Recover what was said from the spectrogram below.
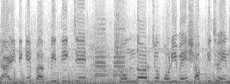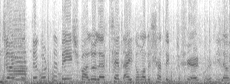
চারিদিকে প্রাকৃতিক যে সৌন্দর্য, পরিবেশ সব কিছু এনজয় করতে করতে বেশ ভালো লাগছে। তাই তোমাদের সাথে একটু শেয়ার করে দিলাম।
